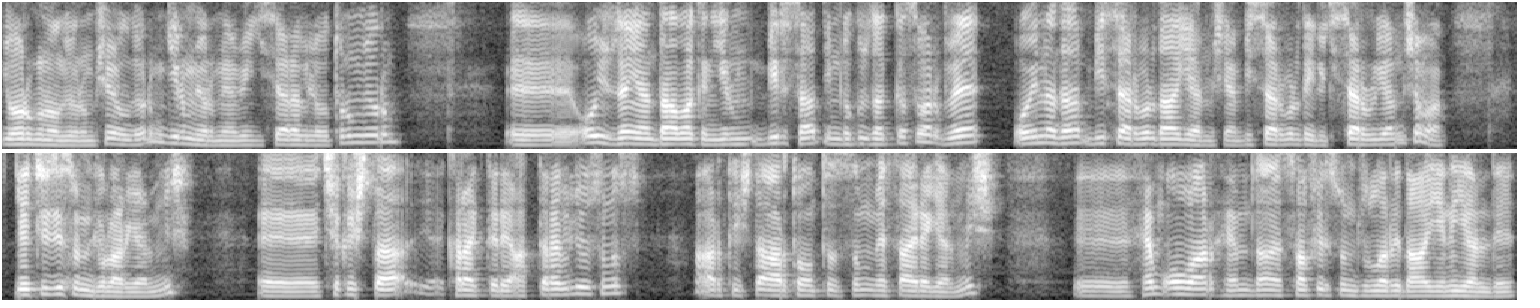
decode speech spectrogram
Yorgun oluyorum, şey oluyorum. Girmiyorum yani bilgisayara bile oturmuyorum. E, o yüzden yani daha bakın 21 saat 29 dakikası var ve oyuna da bir server daha gelmiş. Yani bir server değil iki server gelmiş ama geçici sunucular gelmiş. Ee, çıkışta karakteri aktarabiliyorsunuz. Artı işte artı 10 tılsım vesaire gelmiş. Ee, hem o var hem daha safir sunucuları daha yeni geldi.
